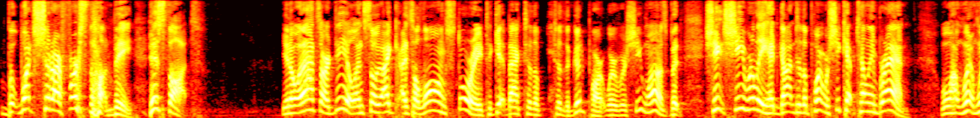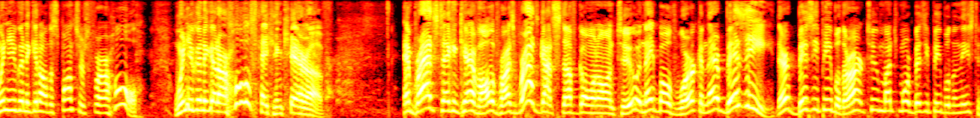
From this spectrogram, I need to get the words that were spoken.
but what should our first thought be? His thought. You know, that's our deal. And so I, it's a long story to get back to the, to the good part where, where she was. But she, she really had gotten to the point where she kept telling Brad, well, when, when are you going to get all the sponsors for our hole? When are you going to get our hole taken care of? And Brad's taking care of all the projects. Brad's got stuff going on too, and they both work and they're busy. They're busy people. There aren't too much more busy people than these two.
